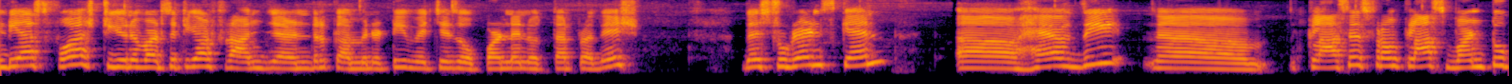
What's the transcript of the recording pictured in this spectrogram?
india's first university of transgender community which is opened in uttar pradesh the students can uh, have the uh, classes from class 1 to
